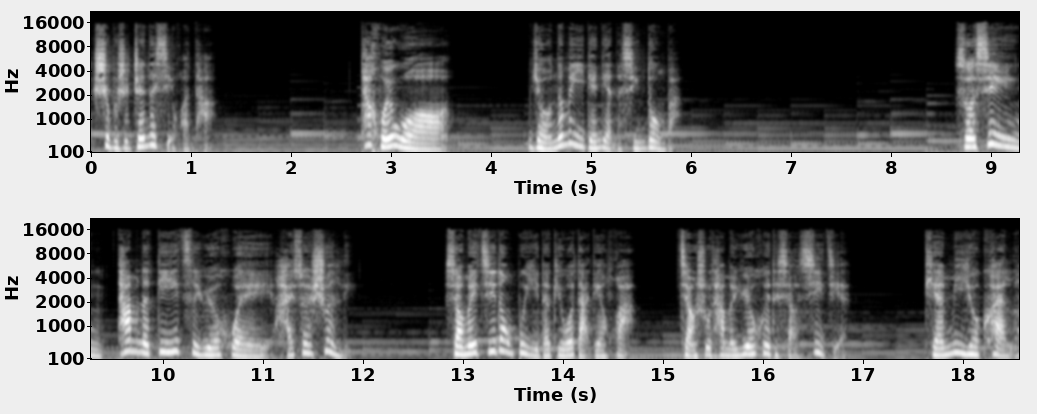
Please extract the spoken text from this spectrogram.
是不是真的喜欢他？他回我，有那么一点点的心动吧。所幸他们的第一次约会还算顺利，小梅激动不已的给我打电话。讲述他们约会的小细节，甜蜜又快乐，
